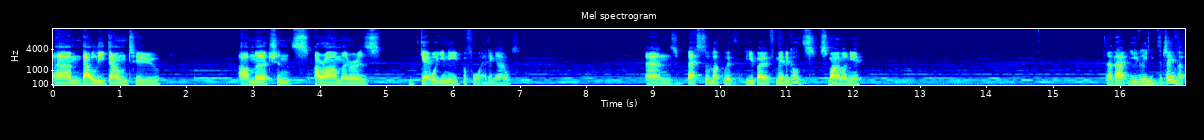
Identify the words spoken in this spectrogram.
Um, that will lead down to our merchants, our armorers. Get what you need before heading out. And best of luck with you both. May the gods smile on you." At that, you leave the chamber.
